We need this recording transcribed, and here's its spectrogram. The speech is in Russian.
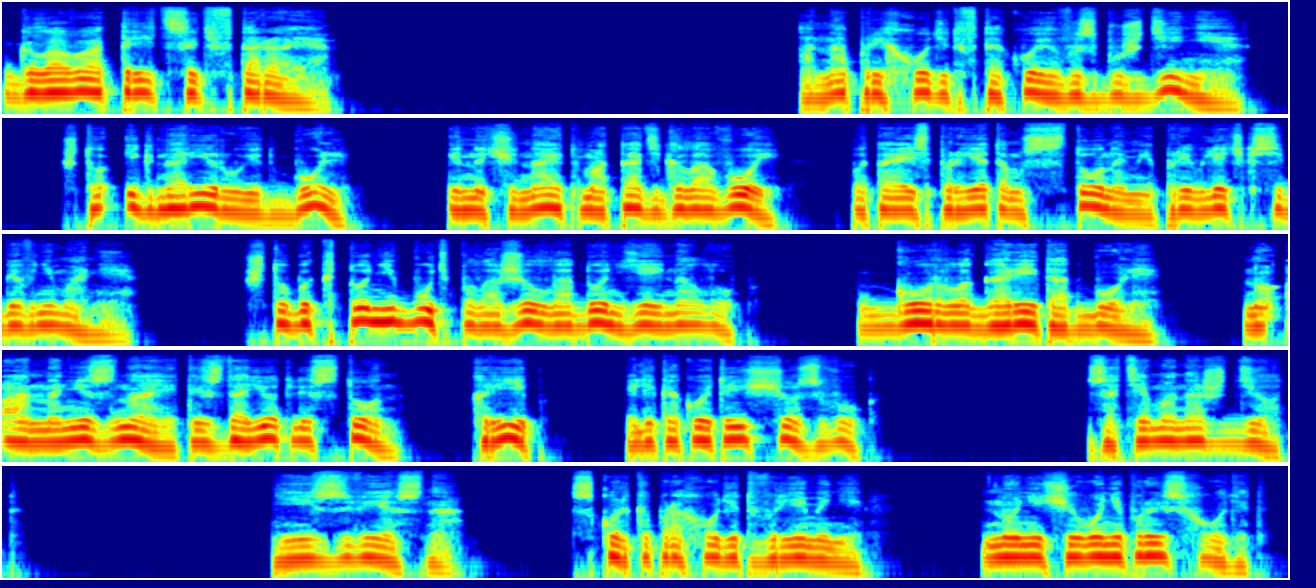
Глава тридцать вторая. Она приходит в такое возбуждение, что игнорирует боль и начинает мотать головой, пытаясь при этом стонами привлечь к себе внимание, чтобы кто-нибудь положил ладонь ей на лоб. Горло горит от боли, но Анна не знает, издает ли стон, хрип или какой-то еще звук. Затем она ждет. Неизвестно, сколько проходит времени, но ничего не происходит.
